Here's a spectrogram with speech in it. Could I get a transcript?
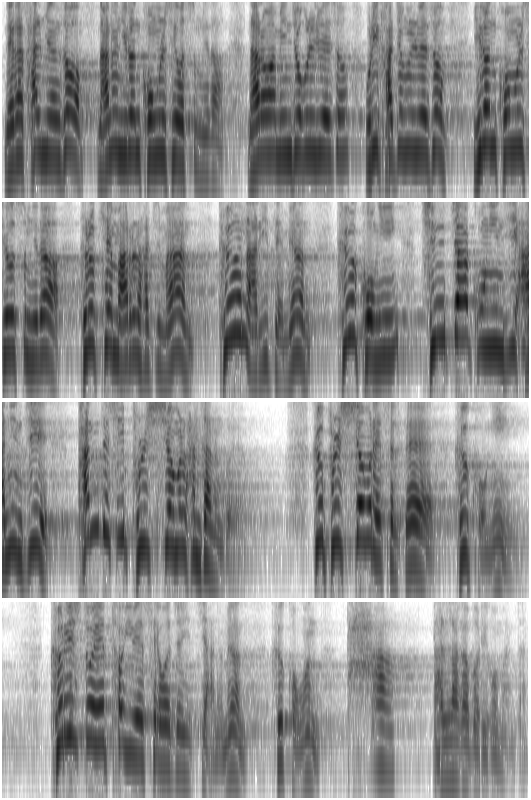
내가 살면서 나는 이런 공을 세웠습니다. 나라와 민족을 위해서, 우리 가정을 위해서 이런 공을 세웠습니다. 그렇게 말을 하지만 그 날이 되면 그 공이 진짜 공인지 아닌지 반드시 불시험을 한다는 거예요. 그 불시험을 했을 때 그 공이 그리스도의 터 위에 세워져 있지 않으면 그 공은 다 날아가 버리고 만다는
